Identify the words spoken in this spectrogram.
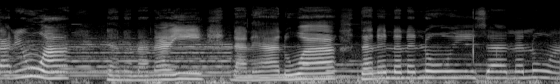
Sanua, nananai, naneanua, nanananui, sananua.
